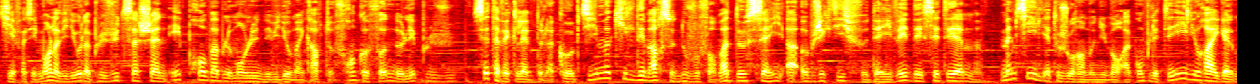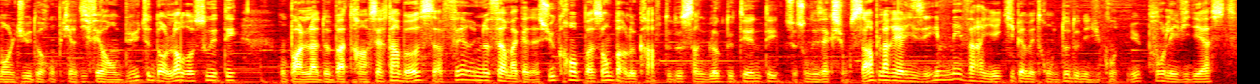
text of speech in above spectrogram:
qui est facilement la vidéo la plus vue de sa chaîne et probablement l'une des vidéos Minecraft francophones les plus vues. C'est avec l'aide de la Coop Team qu'il démarre ce nouveau format de série à objectif dérivé des CTM. Même s'il y a toujours un monument à compléter, il y aura également lieu de remplir différents buts dans l'ordre souhaité. On parle là de battre un certain boss, à faire une ferme à canne à sucre en passant par le craft de 5 blocs de TNT. Ce sont des actions simples à réaliser, mais variées qui permettront de donner du contenu pour les vidéastes.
